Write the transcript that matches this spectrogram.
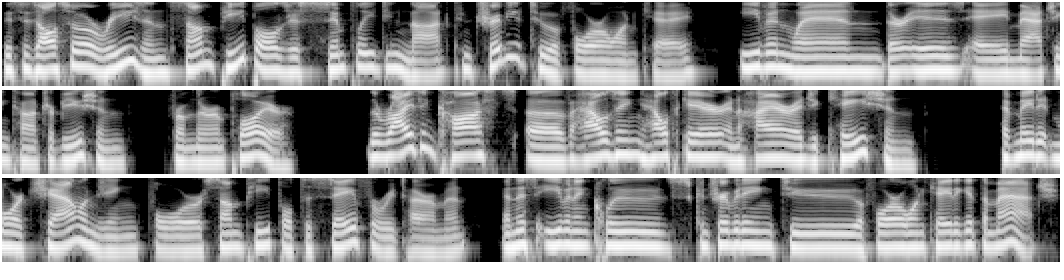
This is also a reason some people just simply do not contribute to a 401k, even when there is a matching contribution from their employer. The rising costs of housing, healthcare, and higher education have made it more challenging for some people to save for retirement. And this even includes contributing to a 401k to get the match.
